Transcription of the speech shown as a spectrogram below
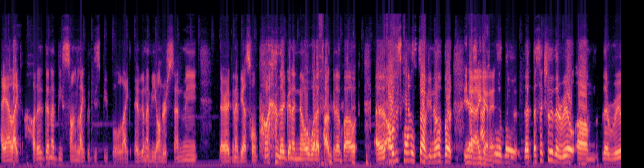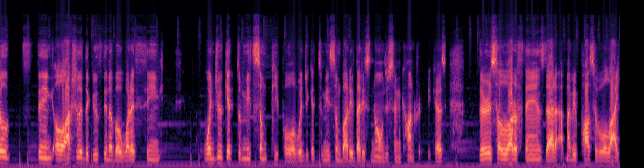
i am like how are they gonna be sung like with these people? Like they're gonna be understand me they're gonna be at some point they're gonna know what i'm talking about and all this kind of stuff you know but yeah i get it. the, that, that's actually the real um the real thing or actually the good thing about what i think when you get to meet some people or when you get to meet somebody that is known in the same country because there's a lot of things that might be possible like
